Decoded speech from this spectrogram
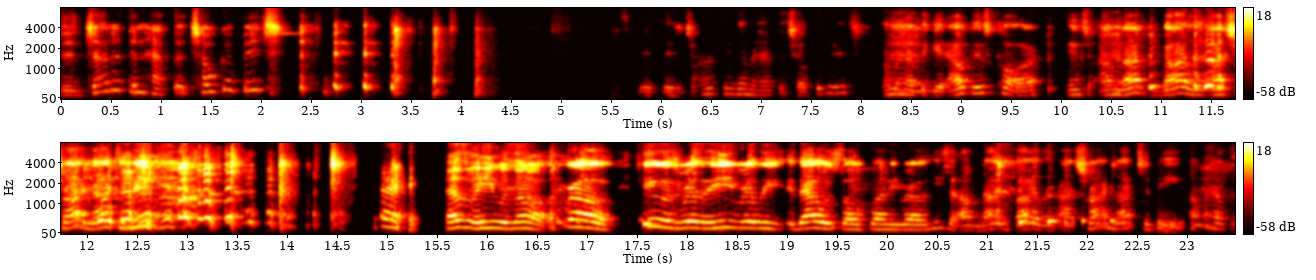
"Did Jonathan have to choke a bitch?" Is, is Jonathan gonna have to choke a bitch? I'm gonna have to get out this car. And I'm not violent. I try not to be. hey, that's what he was on. bro, he was really, he really, that was so funny, bro. He said, I'm not violent. I try not to be. I'm gonna have to,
